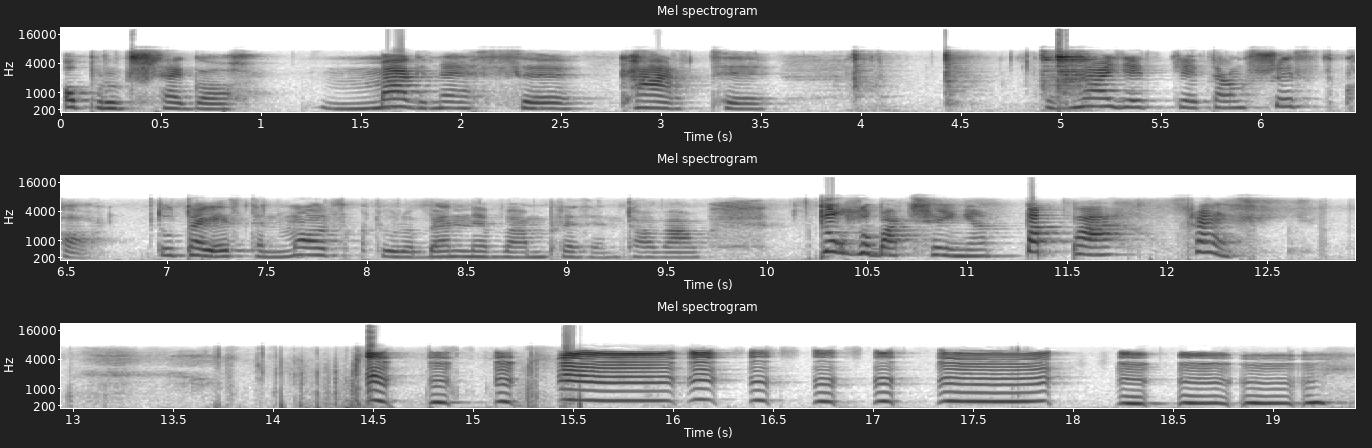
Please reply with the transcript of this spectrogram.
oprócz tego magnesy, karty, Znajdziecie tam wszystko. Tutaj jest ten most, który będę Wam prezentował. Do zobaczenia. Pa, pa. fresh. Mm -mm -mm, mm, mm, mm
